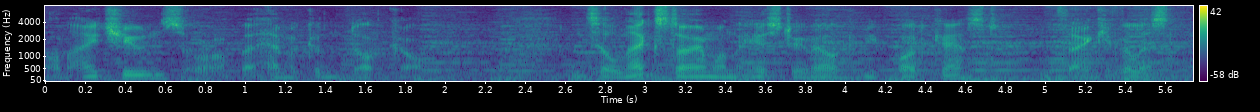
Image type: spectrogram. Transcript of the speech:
on iTunes or on bohemicon.com. Until next time on the History of Alchemy podcast, thank you for listening.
